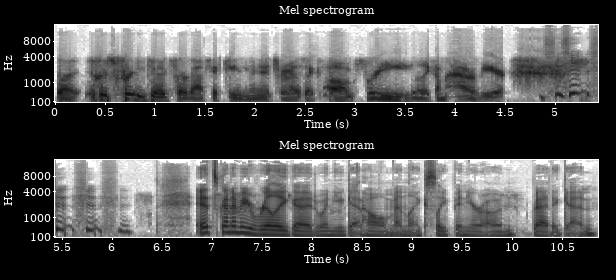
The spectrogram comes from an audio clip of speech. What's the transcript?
but it was pretty good for about 15 minutes where I was like, "Oh, I'm free! Like I'm out of here." it's going to be really good when you get home and like sleep in your own bed again.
